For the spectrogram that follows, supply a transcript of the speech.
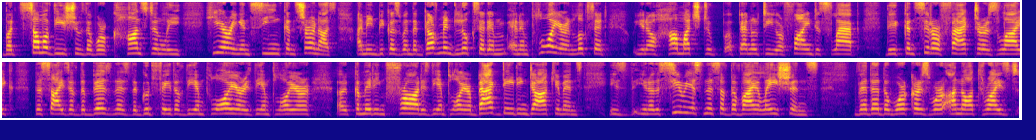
But some of the issues that we're constantly hearing and seeing concern us. I mean, because when the government looks at an employer and looks at you know how much to a penalty or fine to slap they consider factors like the size of the business the good faith of the employer is the employer uh, committing fraud is the employer backdating documents is you know the seriousness of the violations whether the workers were unauthorized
